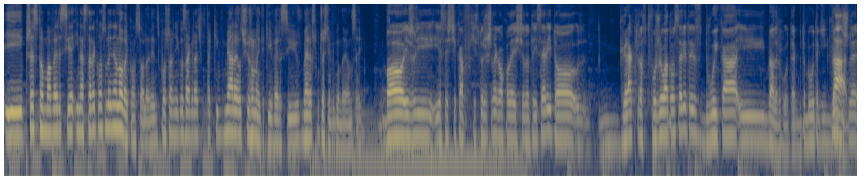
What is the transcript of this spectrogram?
i przez to ma wersję i na stare konsole i na nowe konsole, więc można w niego zagrać w takiej w miarę odświeżonej takiej wersji, w miarę współcześnie wyglądającej. Bo jeżeli jesteś ciekaw historycznego podejścia do tej serii, to gra, która stworzyła tą serię, to jest dwójka i Brotherhood. Jakby to był taki gigantyczny,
